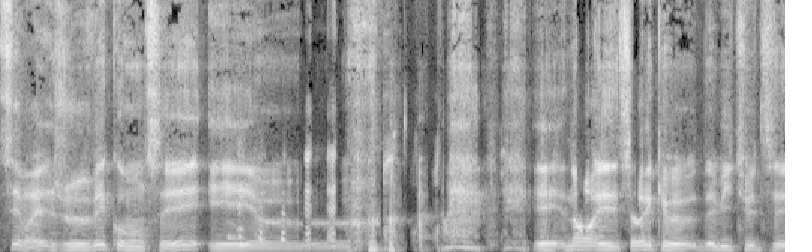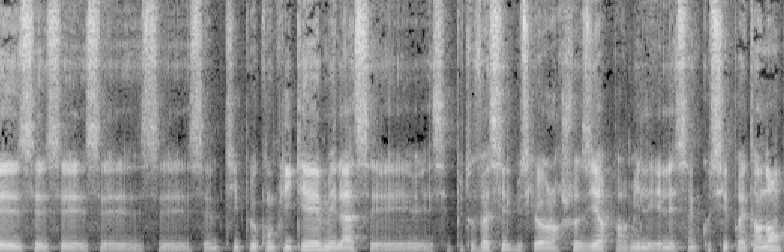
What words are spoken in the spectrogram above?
C'est vrai, je vais commencer et euh... et non et c'est vrai que d'habitude c'est un petit peu compliqué mais là c'est plutôt facile puisqu'il va falloir choisir parmi les, les cinq ou six prétendants.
